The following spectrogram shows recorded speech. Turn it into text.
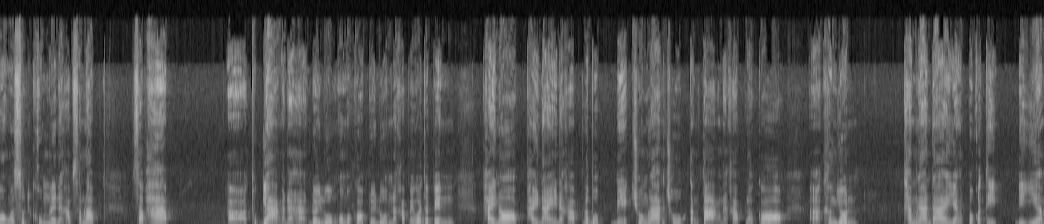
มองว่าสุดคุ้มเลยนะครับสำหรับสภาพทุกอย่างนะฮะโดยรวมองค์ประกอบโดยรวมนะครับ ไม่ว่าจะเป็น ภายนอกภายในนะครับ ระบบเบรกช่วงล่างโชคต่างๆนะครับ แล้วก็เครื่องยนต์ทำงานได้อย่างปกติดีเยี่ยม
